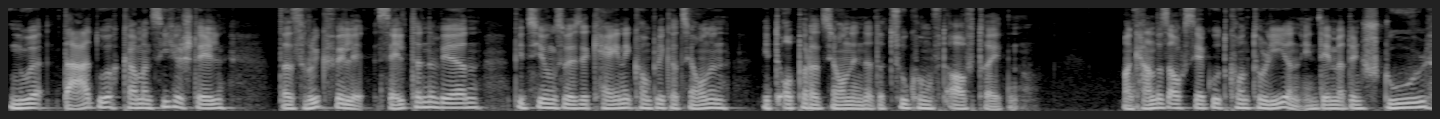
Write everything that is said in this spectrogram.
Nur dadurch kann man sicherstellen, dass Rückfälle seltener werden bzw. keine Komplikationen mit Operationen in der Zukunft auftreten. Man kann das auch sehr gut kontrollieren, indem man den Stuhl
